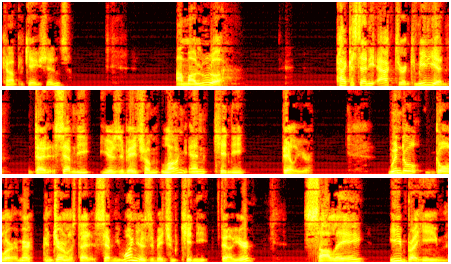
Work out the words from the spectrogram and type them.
complications. Amanullah, Pakistani actor and comedian, died at 70 years of age from lung and kidney failure. Wendell Goler, American journalist, died at 71 years of age from kidney failure. Saleh Ibrahim,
